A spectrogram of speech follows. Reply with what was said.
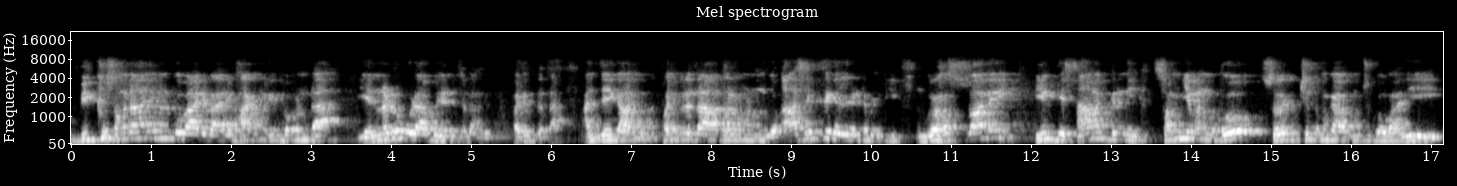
బిక్కు సముదాయమునకు వారి వారి భాగములు ఇవ్వకుండా ఎన్నడూ కూడా భుజించరాదు పతివ్రత అంతేకాదు పతివ్రత ధర్మమునందు ఆసక్తి కలిగినటువంటి గృహస్వామిని ఇంటి సామగ్రిని సంయమనముతో సురక్షితముగా ఉంచుకోవాలి.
